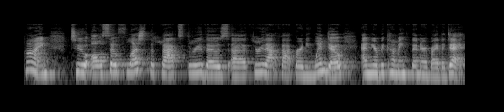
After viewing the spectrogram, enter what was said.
time to also flush the fats through those uh, through that fat burning window and you're becoming thinner by the day.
